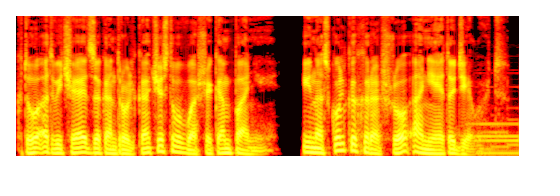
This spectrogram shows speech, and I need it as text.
Кто отвечает за контроль качества в вашей компании и насколько хорошо они это делают?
